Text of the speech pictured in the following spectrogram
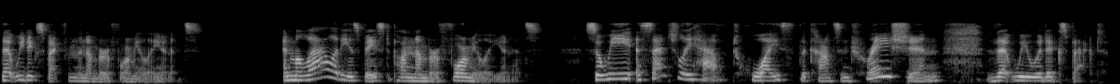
that we'd expect from the number of formula units. And molality is based upon number of formula units. So we essentially have twice the concentration that we would expect.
